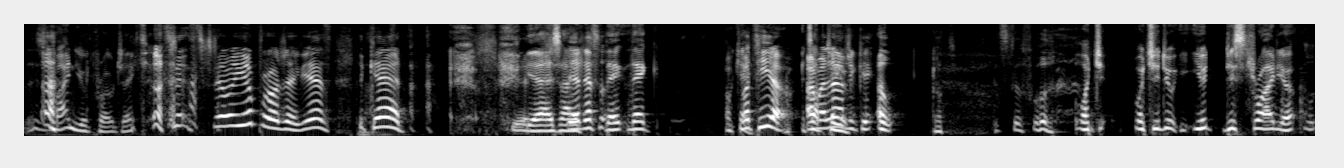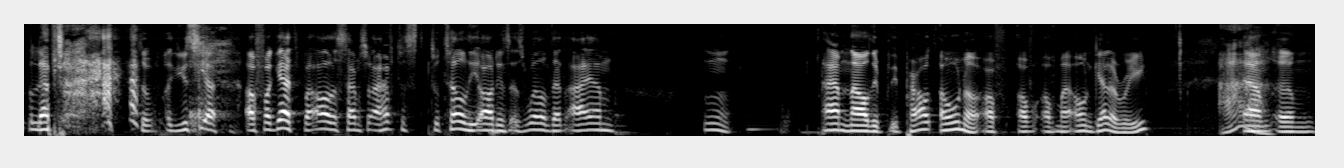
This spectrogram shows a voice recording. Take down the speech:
This is my new project. show your project. Yes, the cat. yes, I. Yeah, that's- they, they, okay. But here It's I'm up to you. allergic. Oh God, it's still full. what you what you do? You destroyed your laptop. uh, you see, I, I forget by all this time. So I have to to tell the audience as well that I am, mm, I am now the, the proud owner of, of, of my own gallery, ah. and um,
